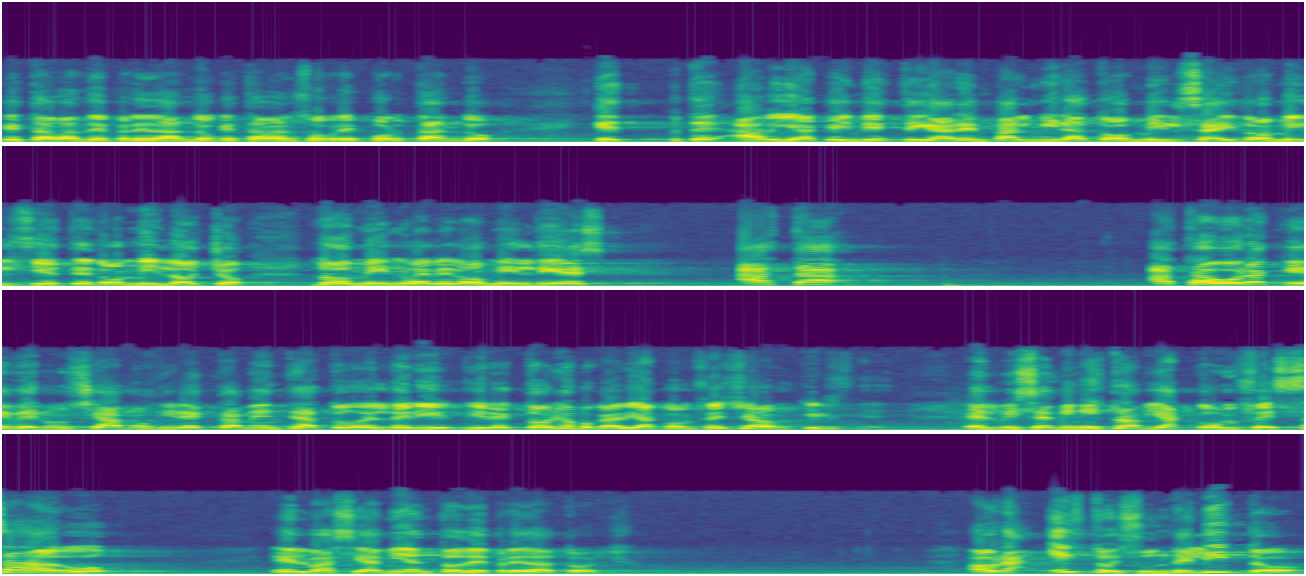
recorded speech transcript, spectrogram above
que estaban depredando, que estaban sobreexportando, que había que investigar en Palmira 2006, 2007, 2008, 2009, 2010, hasta hasta ahora que denunciamos directamente a todo el directorio porque había confesión. El viceministro había confesado el vaciamiento depredatorio. Ahora, ¿esto es un delito?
